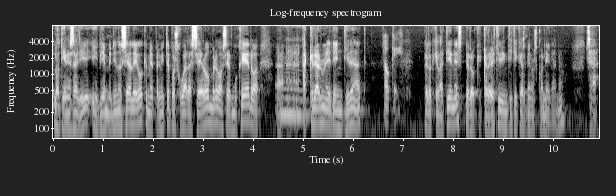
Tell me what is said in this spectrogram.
lo tienes allí y bienvenido sea el ego que me permite pues jugar a ser hombre o a ser mujer o a, mm. crear una identidad. Ok. Pero que la tienes, pero que cada vez te identificas menos con ella, ¿no? O sea,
